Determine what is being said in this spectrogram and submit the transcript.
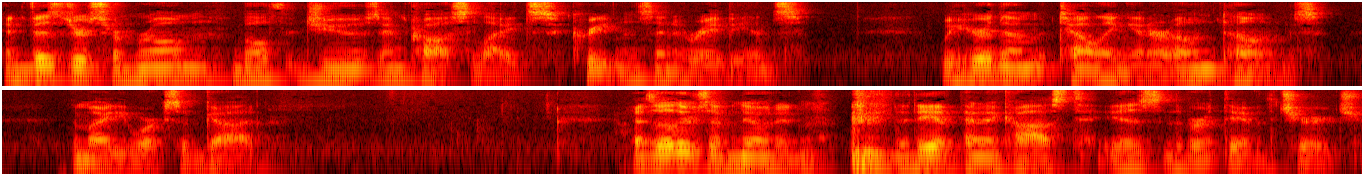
and visitors from Rome, both Jews and proselytes, Cretans and Arabians. We hear them telling in our own tongues the mighty works of God. As others have noted, the day of Pentecost is the birthday of the church.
